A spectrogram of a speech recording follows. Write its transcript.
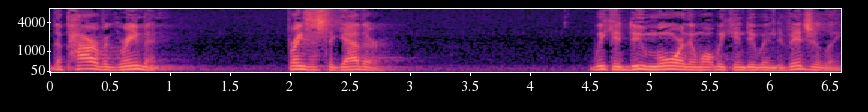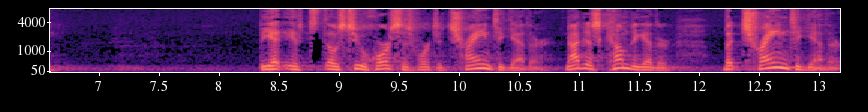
The power of agreement brings us together we can do more than what we can do individually. But yet, if those two horses were to train together, not just come together, but train together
